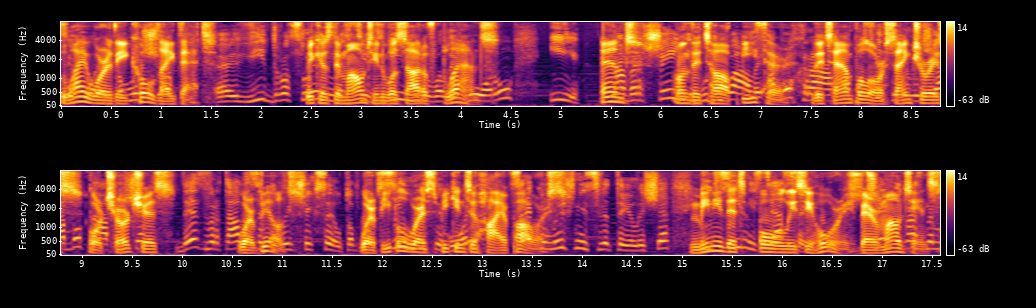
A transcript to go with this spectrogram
Why were they called like that? Because the mountain was out of plants. And on the top either the temple or sanctuaries or churches were built, where people were speaking to higher powers, meaning that all Isihori, Bare Mountains,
